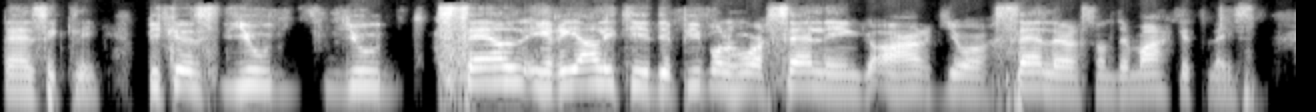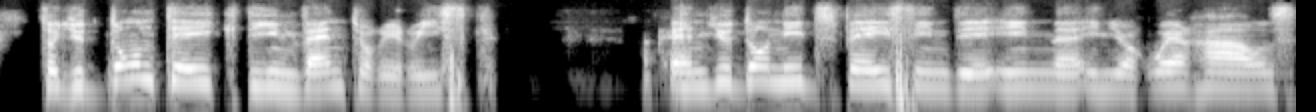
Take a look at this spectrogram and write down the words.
basically because you you sell in reality the people who are selling are your sellers on the marketplace so you don't take the inventory risk okay. and you don't need space in the in uh, in your warehouse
